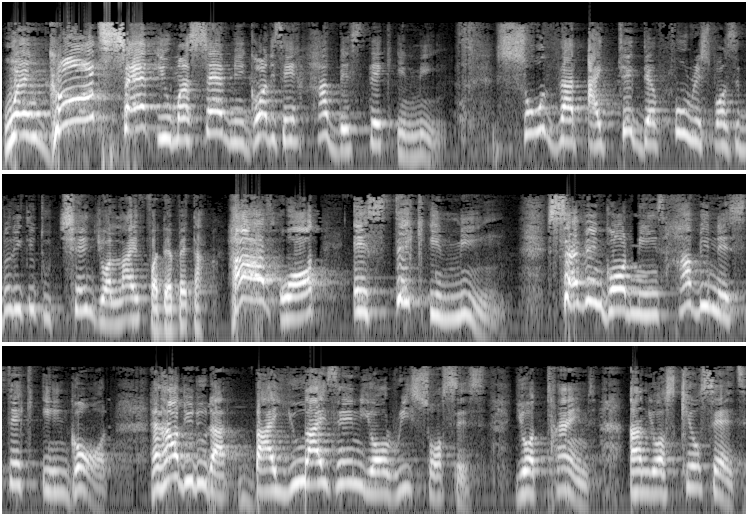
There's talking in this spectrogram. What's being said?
When God said you must serve me, God is saying, have a stake in me. So that I take the full responsibility to change your life for the better. Have what? A stake in me. Serving God means having a stake in God. And how do you do that? By utilizing your resources, your times, and your skill sets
